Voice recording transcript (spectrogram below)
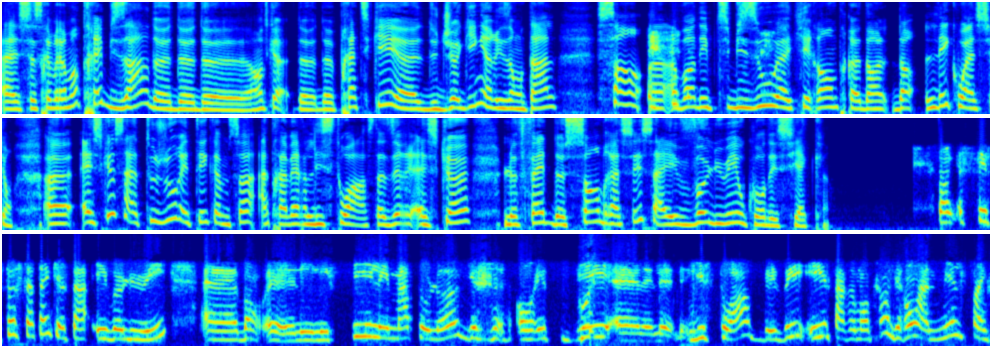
Euh, ce serait vraiment très bizarre de de, de en tout cas de, de pratiquer euh, du jogging horizontal sans euh, avoir des petits bisous qui rentrent dans dans l'équation. Euh, Est-ce que ça a toujours été comme ça à travers l'histoire? C'est-à-dire, est-ce que le fait de s'embrasser, ça a évolué au cours des siècles? Donc, c'est ça, certain que ça a évolué. Euh, bon, euh, les, les philématologues ont étudié euh, l'histoire du baiser et ça remonterait environ à 1500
